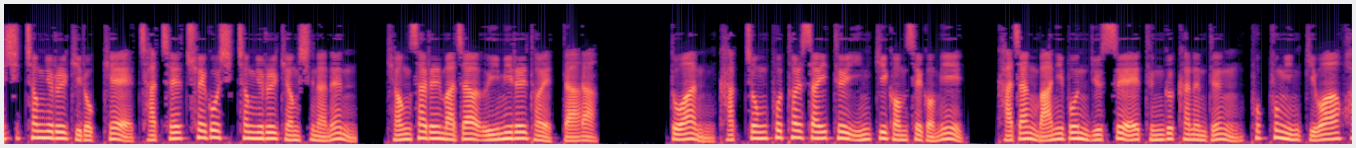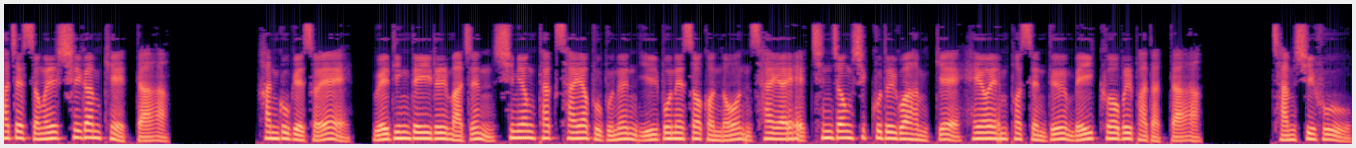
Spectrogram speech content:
시청률을 기록해 자체 최고 시청률을 경신하는 경사를 맞아 의미를 더했다. 또한 각종 포털 사이트 인기 검색어 및 가장 많이 본 뉴스에 등극하는 등 폭풍 인기와 화제성을 실감케 했다. 한국에서의 웨딩데이를 맞은 심영탁 사야 부부는 일본에서 건너온 사야의 친정 식구들과 함께 헤어 앰퍼샌드 메이크업을 받았다. 잠시 후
